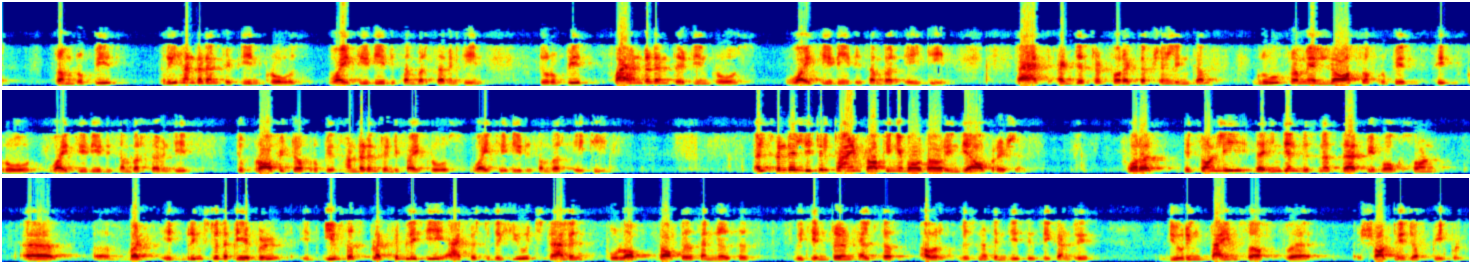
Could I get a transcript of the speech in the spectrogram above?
from rupees 315 crores YTD December 17 to rupees 513 crores YTD December 18. PAT adjusted for exceptional income grew from a loss of rupees 6 crore YTD December 17 to profit of rupees 125 crores YTD December 18. I'll spend a little time talking about our India operations. For us, it's only the Indian business that we focus on, uh, uh, but it brings to the table, it gives us flexibility, access to the huge talent pool of doctors and nurses, which in turn helps us, our business in GCC countries, during times of uh, shortage of people.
